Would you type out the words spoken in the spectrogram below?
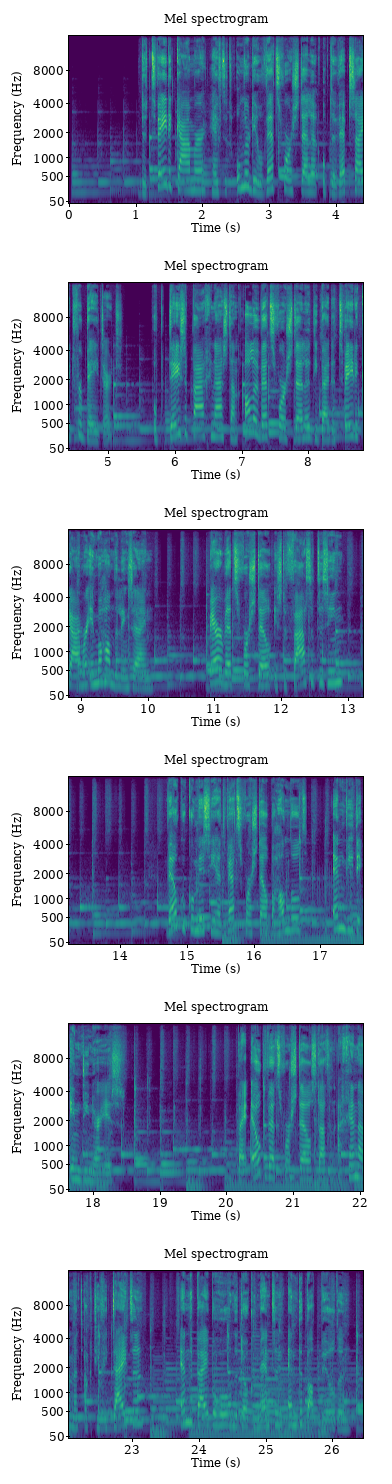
De Tweede Kamer heeft het onderdeel wetsvoorstellen op de website verbeterd. Op deze pagina staan alle wetsvoorstellen die bij de Tweede Kamer in behandeling zijn. Per wetsvoorstel is de fase te zien, welke commissie het wetsvoorstel behandelt en wie de indiener is. Bij elk wetsvoorstel staat een agenda met activiteiten en de bijbehorende documenten en debatbeelden.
